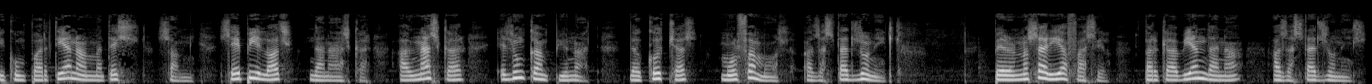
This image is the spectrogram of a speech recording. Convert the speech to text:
i compartien el mateix somni, ser pilots de NASCAR. El NASCAR és un campionat de cotxes molt famós als Estats Units, però no seria fàcil perquè havien d'anar als Estats Units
